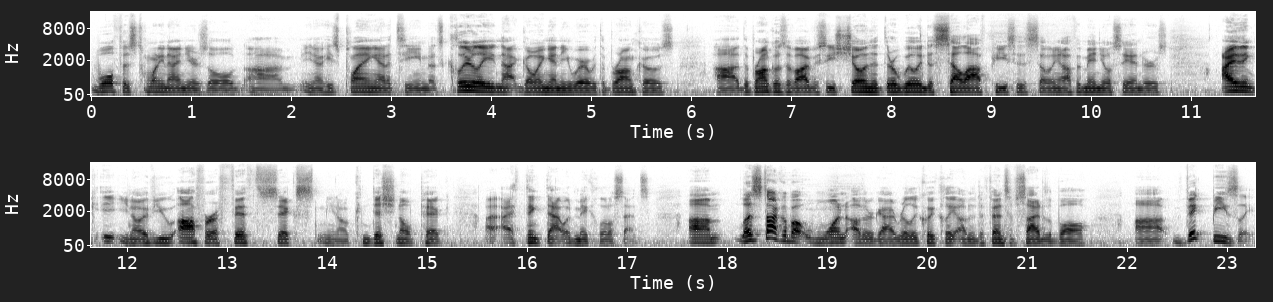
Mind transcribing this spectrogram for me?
Wolfe is 29 years old. Um, you know, he's playing at a team that's clearly not going anywhere with the Broncos. Uh, the Broncos have obviously shown that they're willing to sell off pieces, selling off Emmanuel Sanders. I think you know if you offer a fifth, sixth, you know, conditional pick, I, I think that would make a little sense. Um, let's talk about one other guy really quickly on the defensive side of the ball. Uh, Vic Beasley.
